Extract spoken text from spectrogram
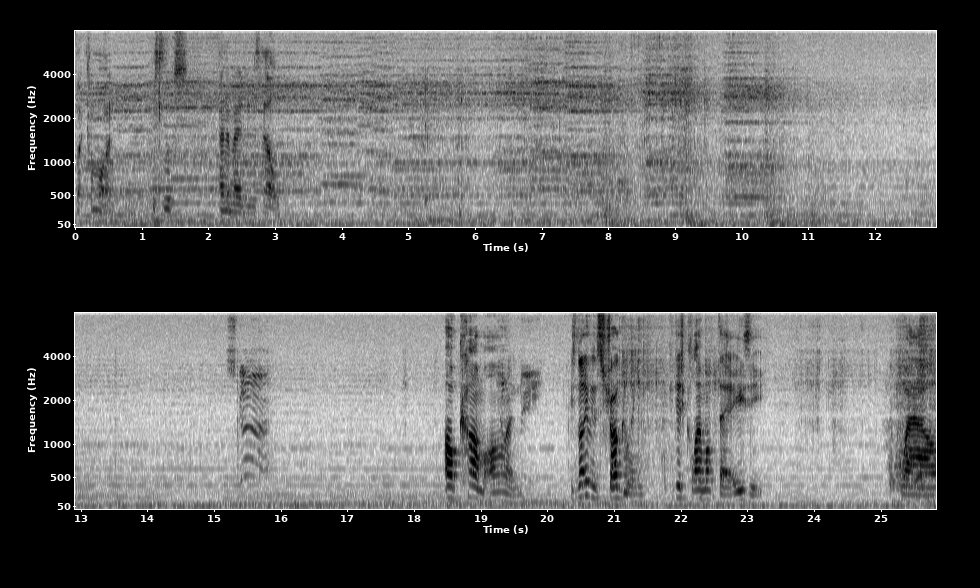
But come on. This looks animated as hell. Oh, come on. He's not even struggling. He can just climb up there easy. Wow.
